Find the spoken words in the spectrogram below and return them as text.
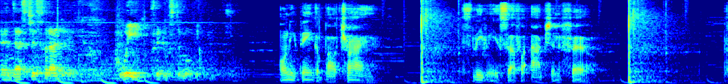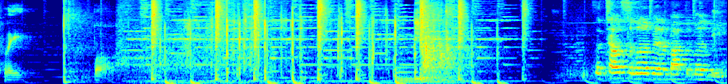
And that's just what I did. We produced the movie. Only thing about trying is leaving yourself an option to fail. Play ball. So tell us a little bit about the movie.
